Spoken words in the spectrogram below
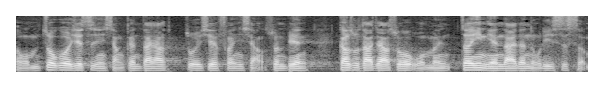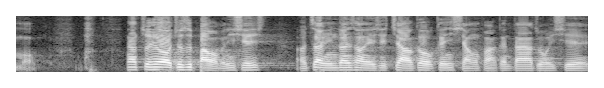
呃，我们做过一些事情，想跟大家做一些分享，顺便告诉大家说，我们这一年来的努力是什么。那最后就是把我们一些呃在云端上的一些架构跟想法，跟大家做一些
